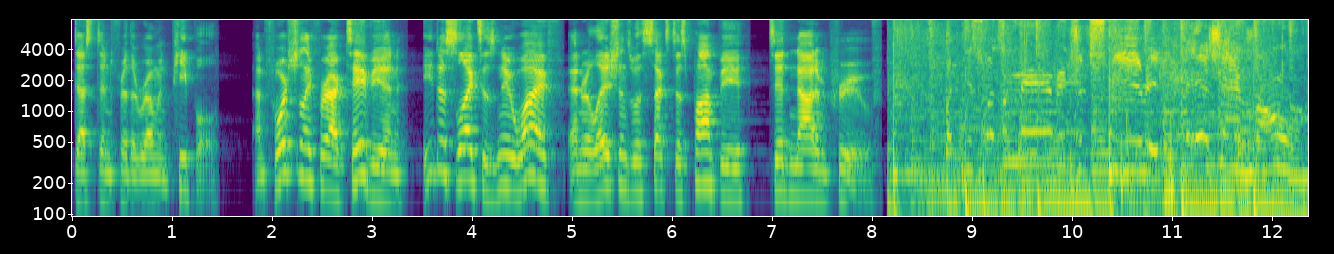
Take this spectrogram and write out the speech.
destined for the Roman people. Unfortunately for Octavian, he disliked his new wife, and relations with Sextus Pompey did not improve. But this was a marriage of spirit, flesh, and bone.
